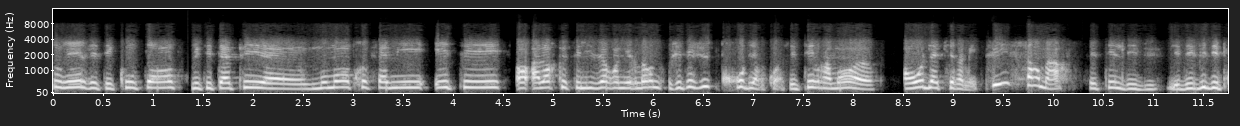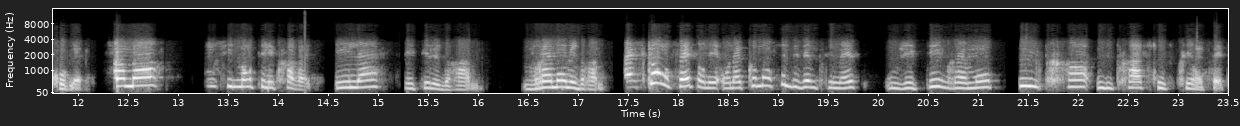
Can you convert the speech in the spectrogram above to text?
sourire, j'étais contente. Je m'étais tapé euh, moment entre famille, été, alors que c'est l'hiver en Irlande. J'étais juste trop bien quoi. J'étais vraiment euh, en haut de la pyramide. Puis fin mars, c'était le début, les débuts des problèmes. Fin mars, confinement, télétravail? Et là, c'était le drame. Vraiment le drame. Parce qu'en fait, on, est, on a commencé le deuxième trimestre où j'étais vraiment ultra, ultra frustrée en fait.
